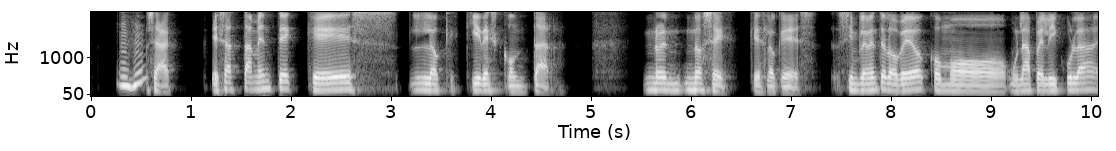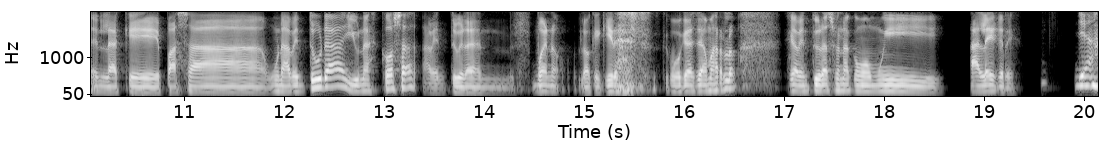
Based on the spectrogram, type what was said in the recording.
O sea, exactamente qué es lo que quieres contar. No, no sé qué es lo que es. Simplemente lo veo como una película en la que pasa una aventura y unas cosas. Aventura, en- bueno, lo que quieras, como quieras llamarlo. Que aventura suena como muy alegre.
